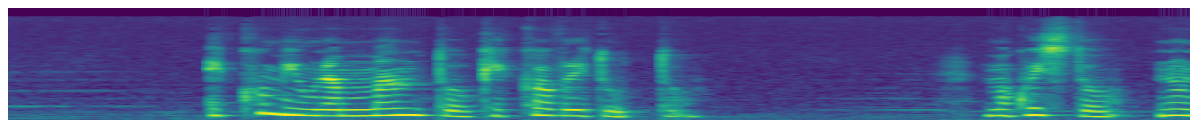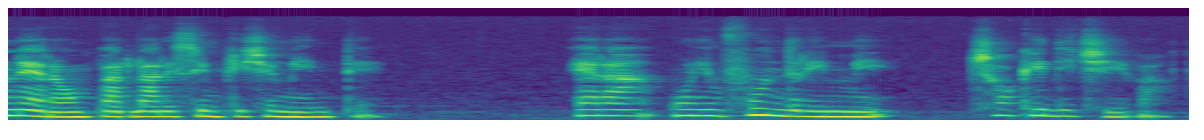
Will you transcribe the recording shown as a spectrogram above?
È come un ammanto che copre tutto. Ma questo non era un parlare semplicemente, era un infondere in me ciò che diceva.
